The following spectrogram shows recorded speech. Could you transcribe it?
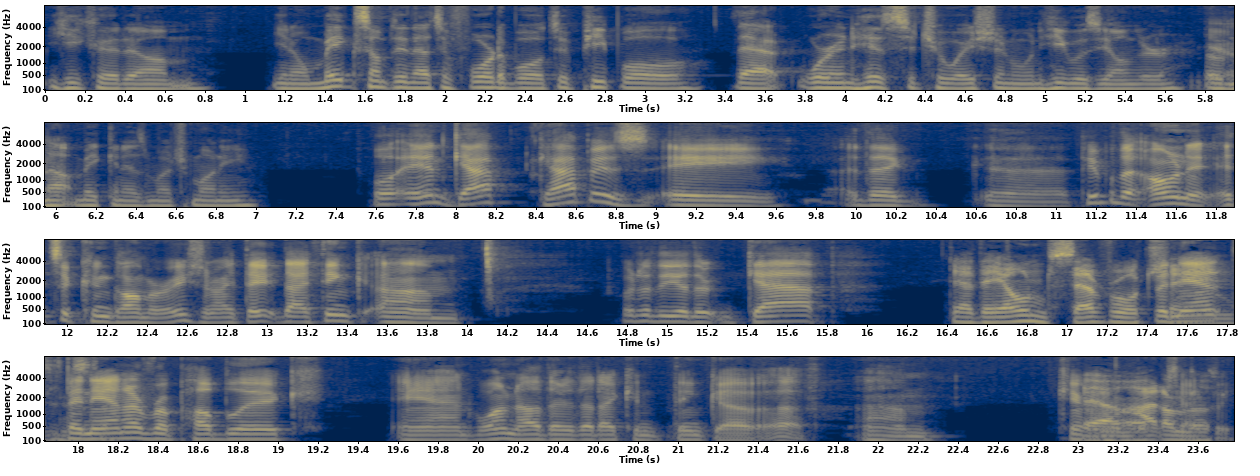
he could um you know make something that's affordable to people that were in his situation when he was younger or Yeah. not making as much money. Well, and Gap Gap is a the uh, people that own it. It's a conglomeration, right? They, I think. Um, what are the other Gap? yeah, they own several chains. Banana, stuff. Banana Republic, and one other that I can think of. of um, can't Yeah, remember I don't know. But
